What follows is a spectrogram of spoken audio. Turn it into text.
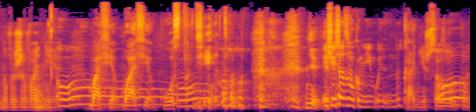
на выживание. Мафия, мафия, господи. Еще и со звуком не будет. Конечно, со звуком.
